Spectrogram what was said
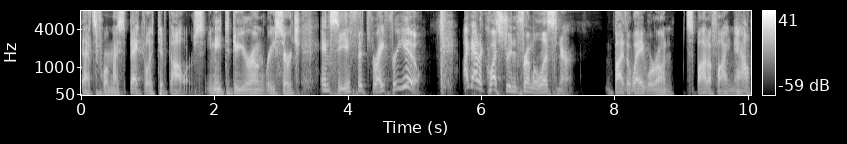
that's for my speculative dollars. You need to do your own research and see if it's right for you. I got a question from a listener. By the way, we're on Spotify now.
